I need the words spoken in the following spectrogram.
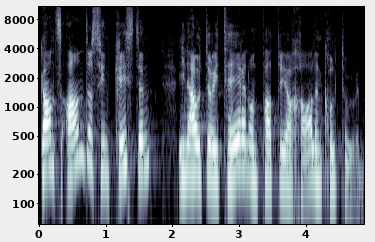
Ganz anders sind Christen in autoritären und patriarchalen Kulturen.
